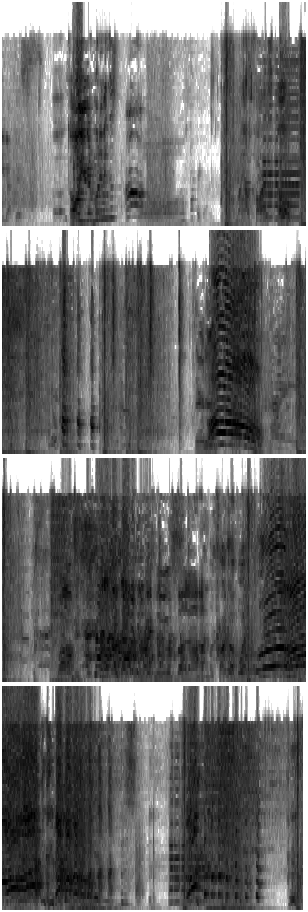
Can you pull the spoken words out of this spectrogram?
You got this. Oh, you're gonna put him in this? Oh! Gun? Am I out of cars? Oh! There it is. Oh! Nice. Well, I don't know if that was the right move, but uh. I'm trying to avoid. Oh.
